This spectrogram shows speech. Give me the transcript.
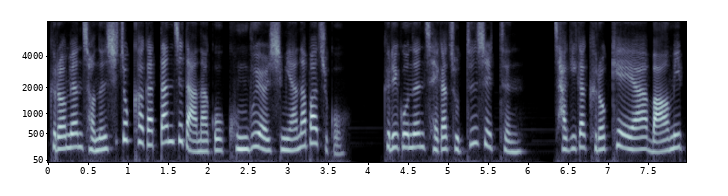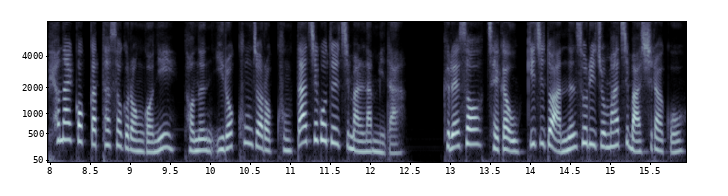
그러면 저는 시조카가 딴짓 안 하고 공부 열심히 하나 봐주고 그리고는 제가 좋든 싫든 자기가 그렇게 해야 마음이 편할 것 같아서 그런 거니 더는 이러쿵저러쿵 따지고 들지 말랍니다. 그래서 제가 웃기지도 않는 소리 좀 하지 마시라고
